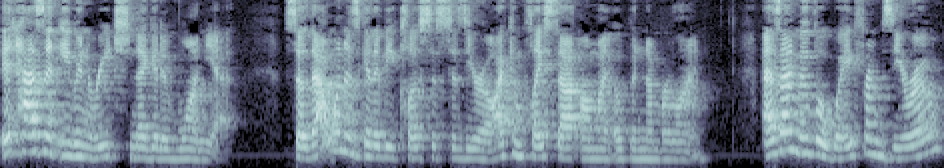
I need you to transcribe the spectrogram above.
It hasn't even reached negative 1 yet. So that one is going to be closest to zero. I can place that on my open number line. As I move away from zero,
